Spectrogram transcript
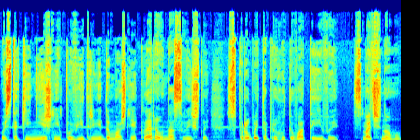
Ось такі ніжні повітряні домашні еклери у нас вийшли. Спробуйте приготувати і ви. Смачного!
